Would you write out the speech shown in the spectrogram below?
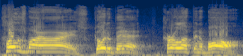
Close my eyes, go to bed, curl up in a ball.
